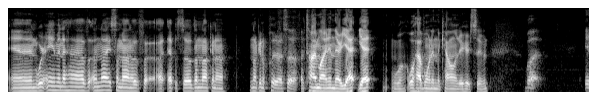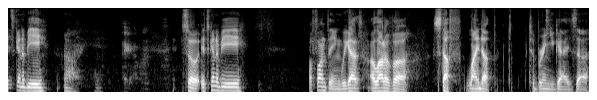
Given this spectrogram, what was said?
And we're aiming to have a nice amount of uh, episodes. I'm not gonna, I'm not gonna put us a, a timeline in there yet. Yet we'll we'll have one in the calendar here soon. But it's gonna be, oh, I got one. so it's gonna be a fun thing. We got a lot of uh, stuff lined up t- to bring you guys uh,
